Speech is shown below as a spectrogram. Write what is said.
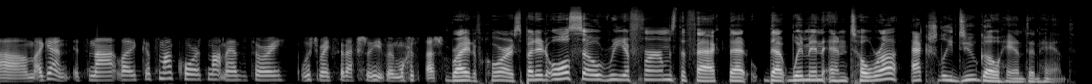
Um, again, it's not like it's not core, it's not mandatory, which makes it actually even more special. Right, of course. But it also reaffirms the fact that that women and Torah actually do go hand in hand.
